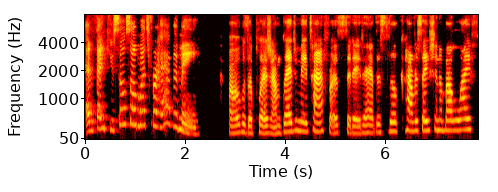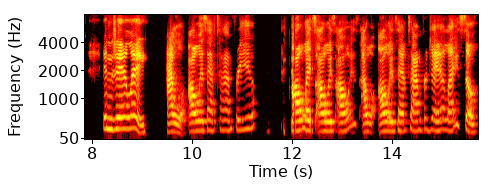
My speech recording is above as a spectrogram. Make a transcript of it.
And thank you so, so much for having me. Oh, it was a pleasure. I'm glad you made time for us today to have this little conversation about life in JLA. I will always have time for you. always, always, always. I will always have time for JLA. So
